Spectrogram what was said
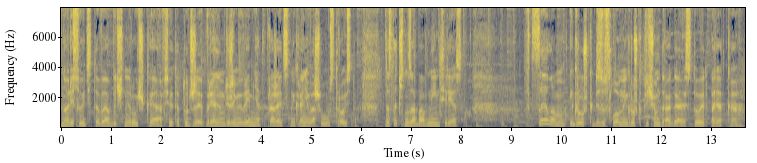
Но рисуете-то вы обычной ручкой, а все это тут же в реальном режиме времени отображается на экране вашего устройства. Достаточно забавно и интересно. В целом, игрушка, безусловно. Игрушка, причем дорогая. Стоит порядка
